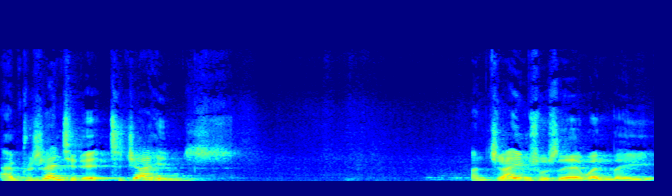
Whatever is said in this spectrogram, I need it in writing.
and presented it to James. And James was there when the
